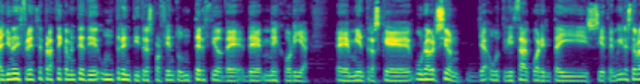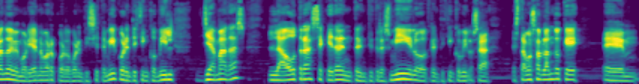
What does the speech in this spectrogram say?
hay una diferencia prácticamente de un 33%, un tercio de, mejoría. Eh, mientras que una versión ya utiliza 47.000, estoy hablando de memoria, no me recuerdo, 47.000, 45.000 llamadas, la otra se queda en 33.000 o 35.000. O sea, estamos hablando que em,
